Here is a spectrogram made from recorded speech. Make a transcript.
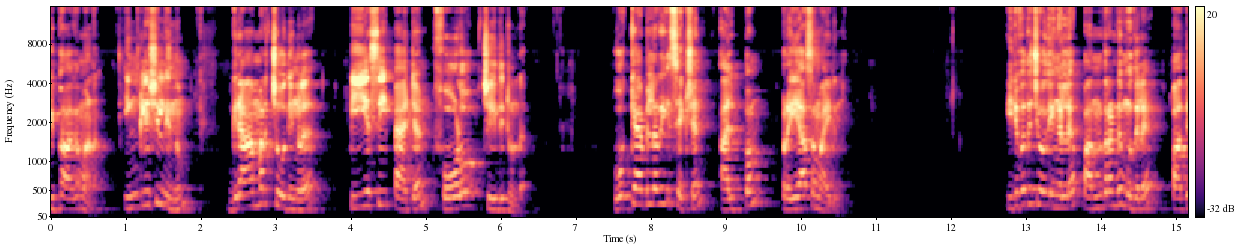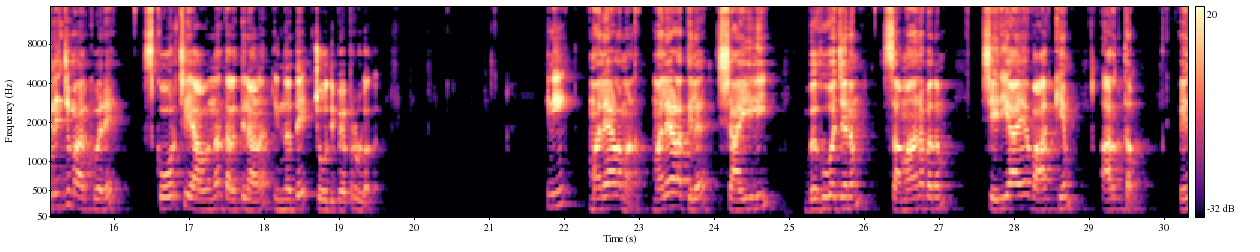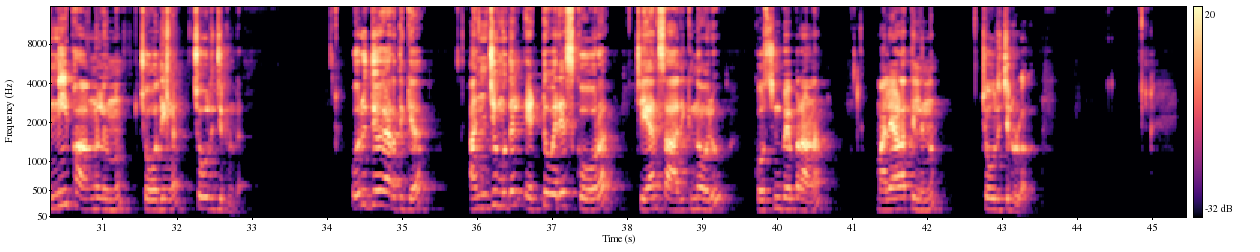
വിഭാഗമാണ്. ഇംഗ്ലീഷിൽ നിന്നും ഗ്രാമർ ചോദ്യങ്ങൾ P S C pattern follow ചെയ്തിട്ടുണ്ട്. വൊക്കാബുലറി സെക്ഷൻ അല്പം പ്രയാസമായിരുന്നു. ഇരുപത് ചോദ്യങ്ങളിൽ പന്ത്രണ്ട് മുതൽ പതിനഞ്ച് മാർക്ക് വരെ സ്കോർ ചെയ്യാവുന്ന തരത്തിലാണ് ഇന്നത്തെ ചോദ്യപേപ്പർ ഉള്ളത്. ഇനി മലയാളമാണ്. മലയാളത്തിൽ ശൈലി ബഹുവചനം സമാനപദം ശരിയായ വാക്യം അർത്ഥം എന്നീ ഭാഗങ്ങളിൽ നിന്നും ചോദ്യങ്ങൾ ചോദിച്ചിട്ടുണ്ട്. ഒരു ഉദ്യോഗാർത്ഥിക്ക് അഞ്ച് മുതൽ എട്ട് വരെ സ്കോറ് ചെയ്യാൻ സാധിക്കുന്ന ഒരു ക്വസ്റ്റ്യൻ പേപ്പറാണ് മലയാളത്തിൽ നിന്നും ചോദിച്ചിട്ടുള്ളത്.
